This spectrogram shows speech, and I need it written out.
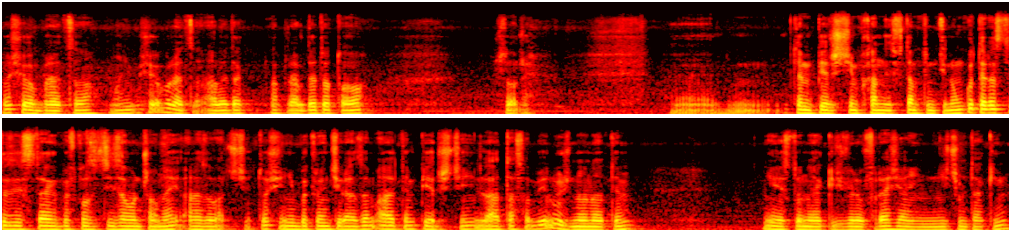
To się obraca, no niby się obraca, ale tak naprawdę to to sorry. Yy, Ten pierścień pchany jest w tamtym kierunku, teraz to jest tak jakby w pozycji załączonej, ale zobaczcie, to się niby kręci razem, ale ten pierścień lata sobie luźno na tym. Nie jest to na jakiejś wielofrezie ani niczym takim.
